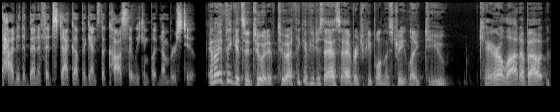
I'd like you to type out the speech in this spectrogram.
how do the benefits stack up against the costs that we can put numbers to? And I think it's intuitive too. I think if you just ask average people on the street, like, do you care a lot about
